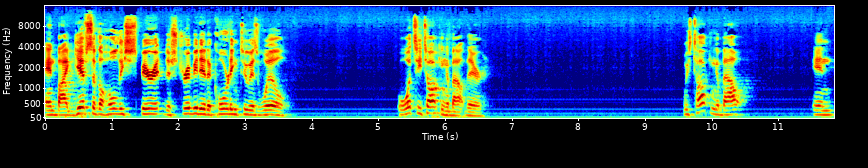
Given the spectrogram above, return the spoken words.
and by gifts of the Holy Spirit distributed according to his will. Well, what's he talking about there? He's talking about in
